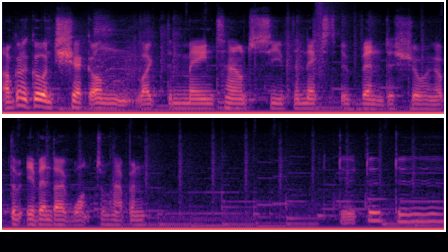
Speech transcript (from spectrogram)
I'm gonna go and check on like the main town to see if the next event is showing up. The event I want to happen. Do, do, do,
